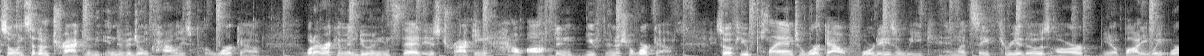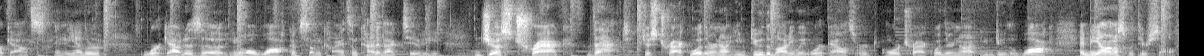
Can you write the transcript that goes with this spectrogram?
So instead of tracking the individual calories per workout, what I recommend doing instead is tracking how often you finish a workout. So if you plan to work out four days a week, and let's say three of those are you know body weight workouts, and the other workout is a you know a walk of some kind, some kind of activity, just track that. Just track whether or not you do the body weight workouts or, or track whether or not you do the walk, and be honest with yourself.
